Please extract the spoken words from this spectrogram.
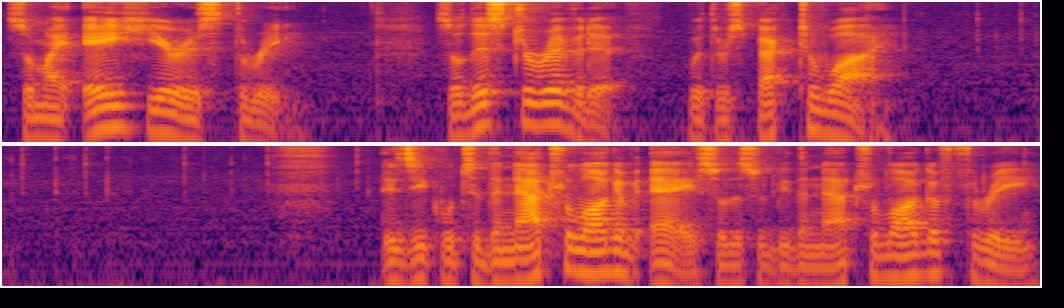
So my a here is 3. So this derivative with respect to y is equal to the natural log of a. So this would be the natural log of 3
